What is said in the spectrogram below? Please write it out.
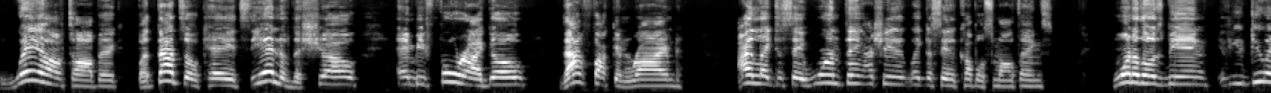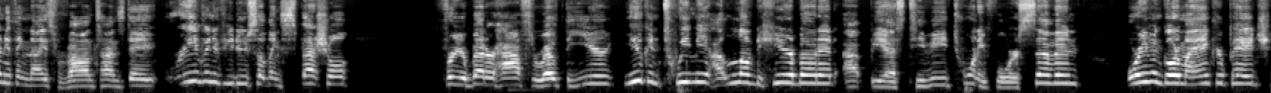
way off topic, but that's okay. It's the end of the show. And before I go, that fucking rhymed. I like to say one thing. Actually, I like to say a couple small things. One of those being if you do anything nice for Valentine's Day, or even if you do something special for your better half throughout the year, you can tweet me. I'd love to hear about it at BSTV 24 7, or even go to my anchor page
